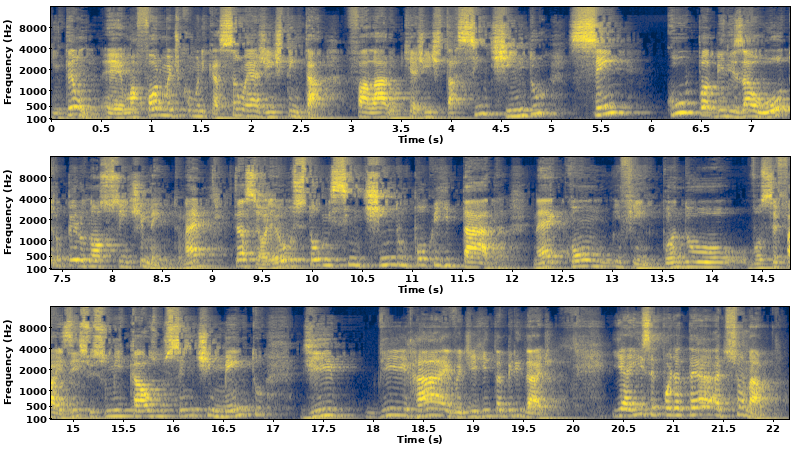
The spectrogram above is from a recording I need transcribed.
Então, é, uma forma de comunicação é a gente tentar falar o que a gente está sentindo sem culpabilizar o outro pelo nosso sentimento, né? Então assim, olha, eu estou me sentindo um pouco irritada, né? Com, enfim, quando você faz isso, isso me causa um sentimento de, de raiva, de irritabilidade. E aí você pode até adicionar,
